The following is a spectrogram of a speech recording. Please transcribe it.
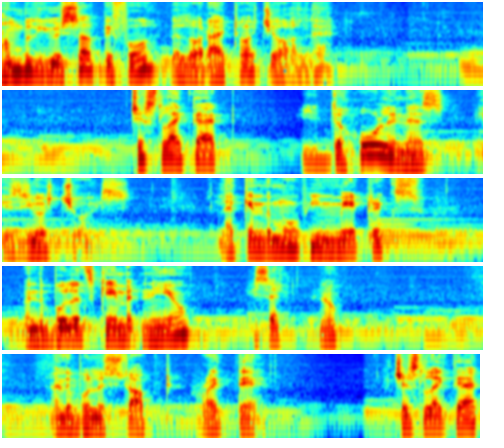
Humble yourself before the Lord. I taught you all that. Just like that, the holiness is your choice. Like in the movie Matrix, when the bullets came at Neo, he said, No. And the bullet stopped right there. Just like that,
